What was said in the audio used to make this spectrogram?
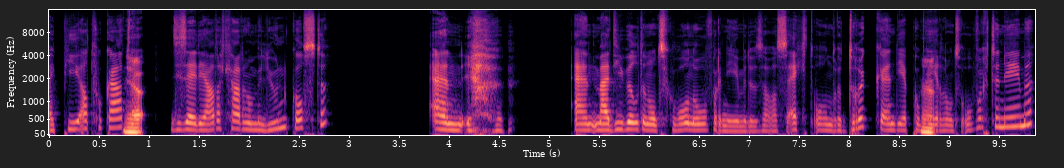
IP-advocaat. Ja. Die zeiden, ja, dat gaat een miljoen kosten. En ja, en, maar die wilden ons gewoon overnemen. Dus dat was echt onder druk en die probeerden ons over te nemen.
